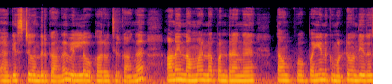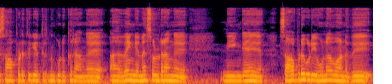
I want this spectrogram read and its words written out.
கெஸ்ட்டு வந்திருக்காங்க. வெளில உட்கார வச்சுருக்காங்க. ஆனால் இந்த அம்மா என்ன பண்ணுறாங்க தம் ப- பையனுக்கு மட்டும் வந்து ஏதோ சாப்பிட்றதுக்கு எடுத்துகிட்டு வந்து கொடுக்குறாங்க. அதுதான் இங்கே என்ன சொல்கிறாங்க நீங்கள் சாப்பிடக்கூடிய உணவானது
